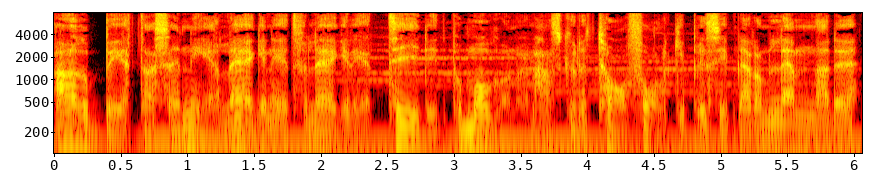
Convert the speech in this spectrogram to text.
arbeta sig ner lägenhet för lägenhet tidigt på morgonen. Han skulle ta folk i princip när de lämnade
